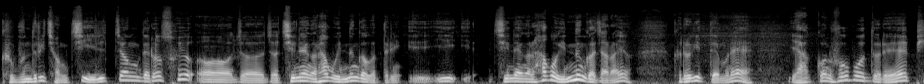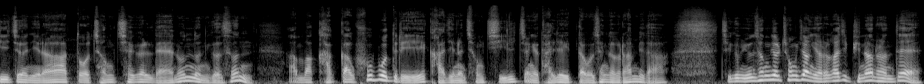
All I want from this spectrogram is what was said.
그분들이 정치 일정대로 소요 어저 저 진행을 하고 있는 것들이 이, 이 진행을 하고 있는 거잖아요. 그렇기 때문에 야권 후보들의 비전이나 또 정책을 내놓는 것은 아마 각각 후보들이 가지는 정치 일정에 달려 있다고 생각을 합니다. 지금 윤석열 총장 여러 가지 비난을 하는데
